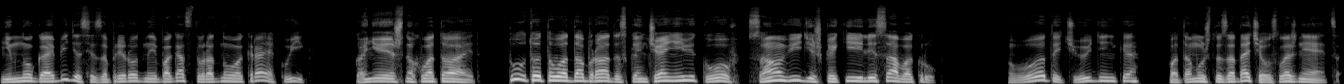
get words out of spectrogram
Немного обиделся за природные богатства родного края Куик. «Конечно хватает. Тут этого добра до скончания веков. Сам видишь, какие леса вокруг. Вот и чудненько, потому что задача усложняется.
